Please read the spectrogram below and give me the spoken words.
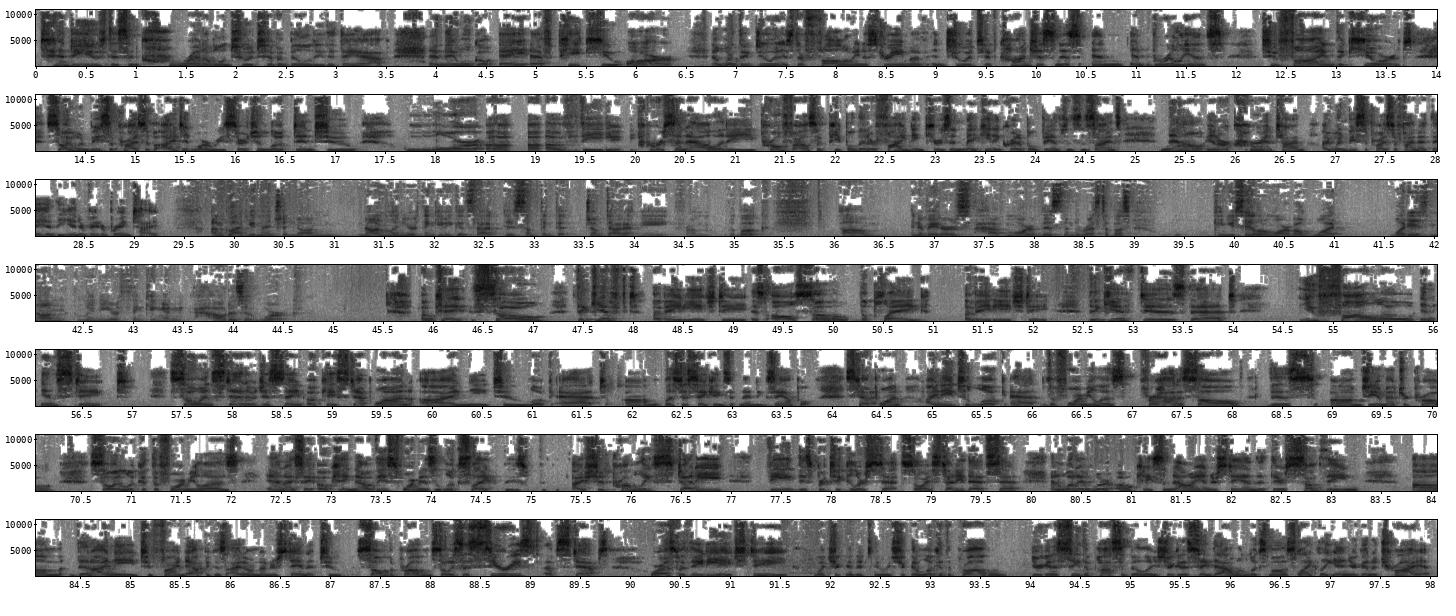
tend to use this incredible intuitive ability that they have. And they will go A, F, P, Q, R. And what they're doing is they're following a stream of intuitive consciousness and, and brilliance to find the cures. So I wouldn't be surprised if I did more research and looked into more uh, of the personality profiles of people that are finding cures and making incredible advancements in science. Now, in our current time, I wouldn't be surprised to find out they had the innovator brain type. I'm glad you mentioned non nonlinear thinking because that is something that jumped out at me from the book. Um, innovators have more of this than the rest of us. Can you say a little more about what what is nonlinear thinking and how does it work? Okay, so the gift of ADHD is also the plague of ADHD. The gift is that you follow an instinct so instead of just saying, okay, step one, I need to look at, um, let's just take an example. Step one, I need to look at the formulas for how to solve this um, geometric problem. So I look at the formulas and I say, okay, now these formulas, it looks like these, I should probably study the this particular set. So I study that set, and what I've learned. Okay, so now I understand that there's something um, that I need to find out because I don't understand it to solve the problem. So it's a series of steps. Whereas with ADHD, what you're going to do is you're going to look at the problem, you're going to see the possibilities, you're going to say that one looks most likely, and you're going to try it.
